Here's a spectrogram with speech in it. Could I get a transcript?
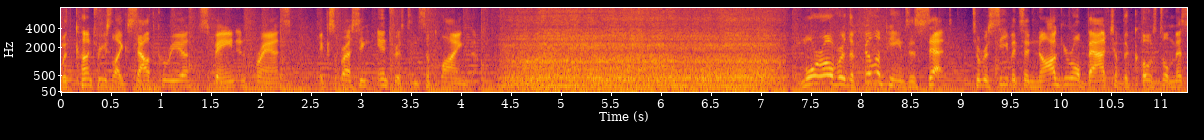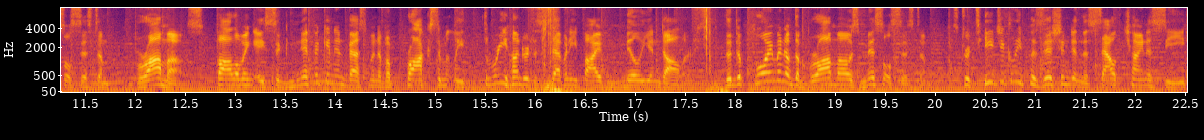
with countries like South Korea, Spain, and France expressing interest in supplying them. Moreover, the Philippines is set to receive its inaugural batch of the coastal missile system, BrahMos, following a significant investment of approximately $375 million. The deployment of the BrahMos missile system, strategically positioned in the South China Sea,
